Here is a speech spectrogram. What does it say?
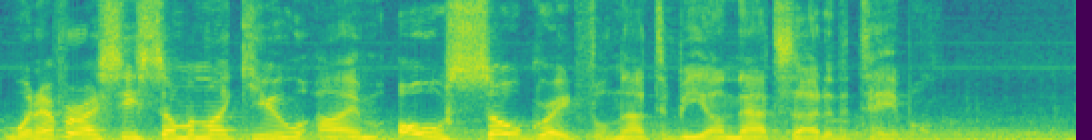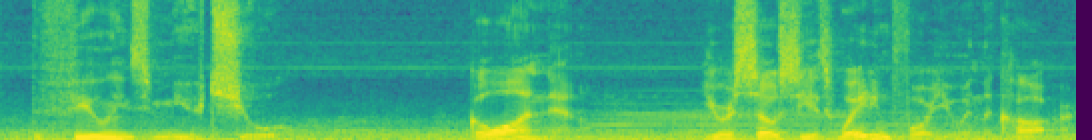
whenever I see someone like you, I'm oh so grateful not to be on that side of the table. The feeling's mutual. Go on now. Your associate's waiting for you in the car.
